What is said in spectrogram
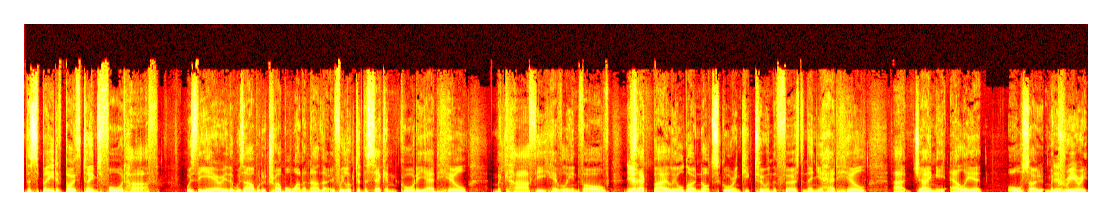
the speed of both teams' forward half was the area that was able to trouble one another. If we looked at the second quarter, you had Hill, McCarthy heavily involved, Yep. Zach Bailey, although not scoring, kicked two in the first, and then you had Hill, uh, Jamie Elliott, also McCreery.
